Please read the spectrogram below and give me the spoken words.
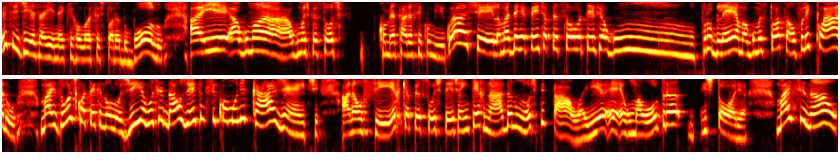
esses dias aí, né, que rolou essa história do bolo, aí alguma, algumas pessoas comentaram assim comigo: Ah, Sheila, mas de repente a pessoa teve algum problema, alguma situação. Eu falei: Claro, mas hoje com a tecnologia você dá um jeito de se comunicar, gente. A não ser que a pessoa esteja internada num hospital. Aí é, é uma outra história. Mas se não,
